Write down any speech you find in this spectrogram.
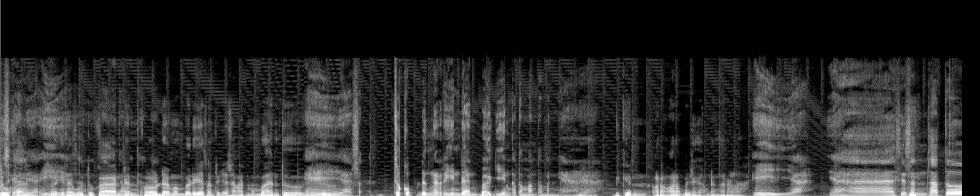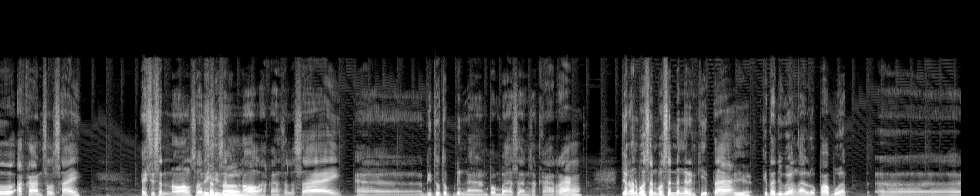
butuhkan, sekali ya. Iya, kita butuhkan kita dan butuhkan. kalau udah memberi ya tentunya sangat membantu gitu. Iya, cukup dengerin dan bagiin ke teman-temannya. Iya, bikin orang-orang banyak yang denger lah. Iya. Ya, season 1 akan selesai. Eh season 0, sorry Season season, 0. 0. akan selesai. Eh ditutup dengan pembahasan sekarang. Jangan bosan-bosan dengerin kita. Iya, Kita juga nggak lupa buat eh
